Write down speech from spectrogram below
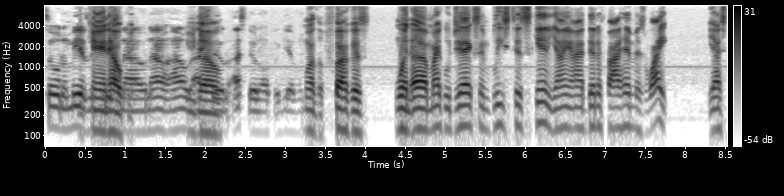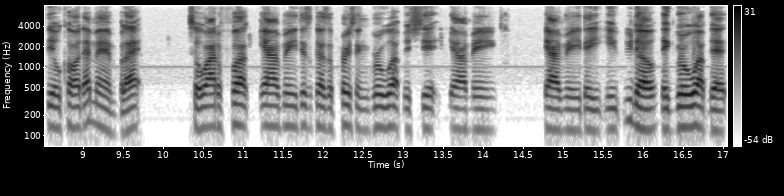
told him me you as a can't help it. now, now I, don't, You I, know. still, I still don't forgive him. Motherfuckers. When uh Michael Jackson bleached his skin, y'all ain't identify him as white. Y'all still call that man black. So why the fuck, yeah, I mean, just because a person grew up and shit, yeah, I mean, yeah, I mean, they, you, you know, they grow up that,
